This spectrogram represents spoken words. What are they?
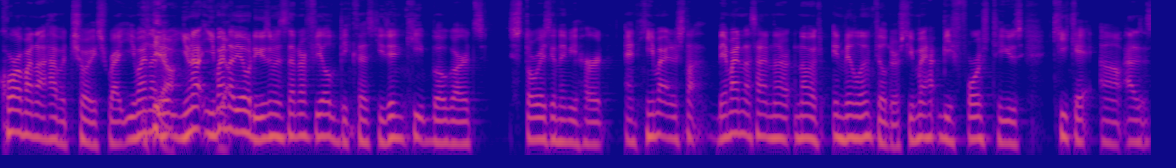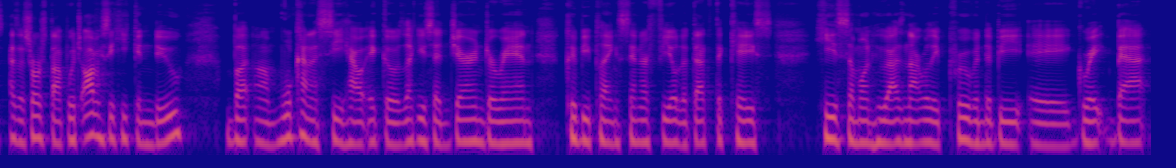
Cora might not have a choice, right? You might not Yeah. be, you not you might Yeah. not be able to use him in center field because you didn't keep Bogaerts. Story's going to be hurt, and he might just not. They might not sign another, another in middle infielder, so you might be forced to use Kike uh, as as a shortstop, which obviously he can do. But um, we'll kind of see how it goes. Like you said, Jarren Duran could be playing center field. If that's the case, he's someone who has not really proven to be a great bat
